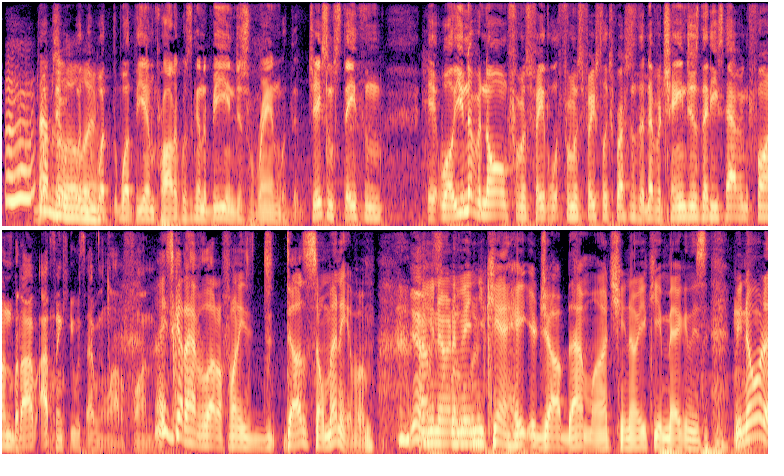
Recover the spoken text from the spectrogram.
what, they- Mm-hmm. Absolutely. what, what, what the end product was going to be and just ran with it. Jason Statham. It, well, you never know him from his facial from his facial expressions that never changes that he's having fun, but I, I think he was having a lot of fun. He's got to have a lot of fun. He d- does so many of them. Yeah, you know what I mean. You can't hate your job that much. You know, you keep making these. You know what? Uh,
